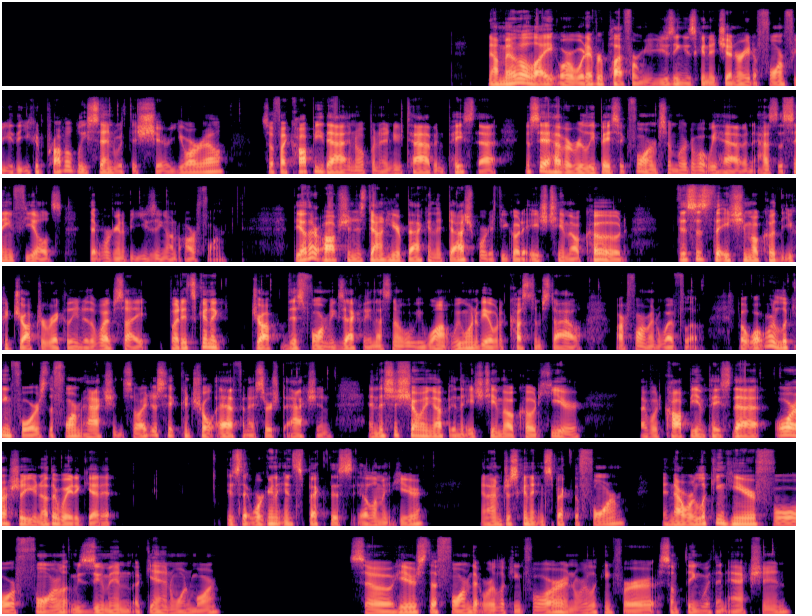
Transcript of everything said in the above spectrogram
Now, MailerLite or whatever platform you're using is going to generate a form for you that you could probably send with the share URL. So if I copy that and open a new tab and paste that, you'll see I have a really basic form similar to what we have, and it has the same fields that we're going to be using on our form. The other option is down here back in the dashboard. If you go to HTML code, this is the HTML code that you could drop directly into the website, but it's going to drop this form exactly, and that's not what we want. We want to be able to custom style our form in Webflow. But what we're looking for is the form action. So I just hit Control F and I searched action, and this is showing up in the HTML code here I would copy and paste that, or I'll show you another way to get it, is that we're going to inspect this element here, and I'm just going to inspect the form. And now we're looking here for form. Let me zoom in again one more. So here's the form that we're looking for, and we're looking for something with an action.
